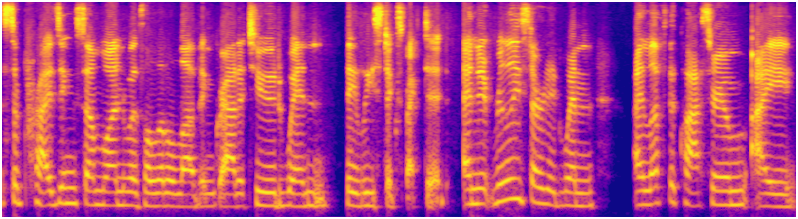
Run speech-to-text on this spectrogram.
surprising someone with a little love and gratitude when they least expect it and it really started when i left the classroom i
